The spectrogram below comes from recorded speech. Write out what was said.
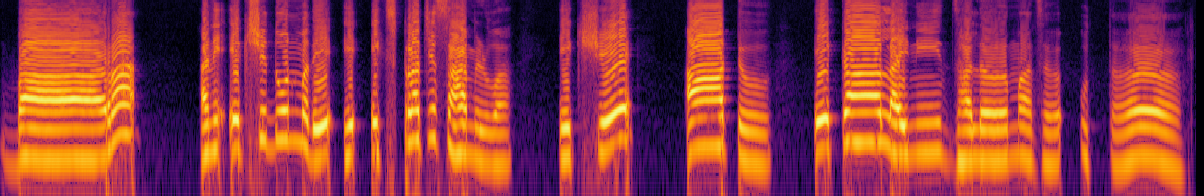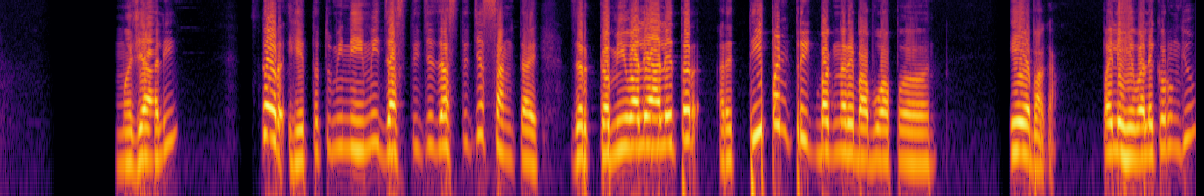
बारा आणि एकशे दोन मध्ये हे एक्स्ट्राचे सहा मिळवा. एकशे आठ. एका लाईनी झालं माझं उत्तर. मजा आली? तर हे तर तुम्ही नेहमी जास्तीचे जास्तीचे सांगताय. जर कमीवाले आले तर अरे ती पण ट्रिक बघणार आहे बाबू आपण. हे बघा. पहिले हे वाले करून घेऊ.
